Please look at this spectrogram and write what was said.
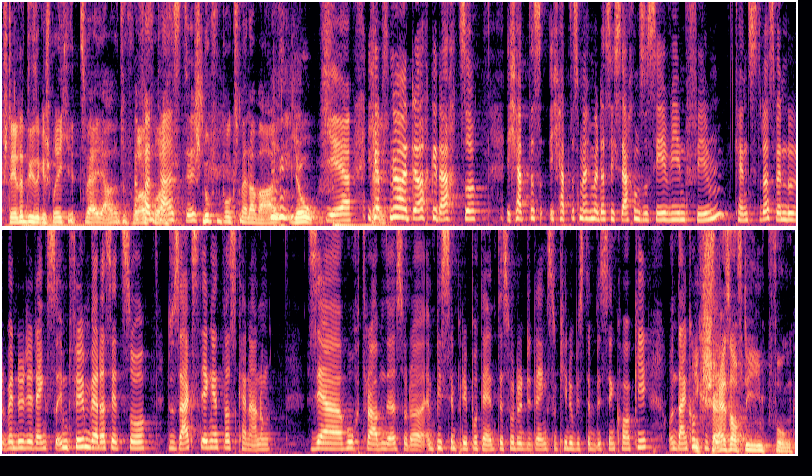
Stell dir diese Gespräche zwei Jahre zuvor Fantastisch. vor. Schnupfenbox meiner Wahl. Yo. Yeah. Ich habe mir heute auch gedacht, so, ich habe das, ich hab das manchmal, dass ich Sachen so sehe wie im Film. Kennst du das? Wenn du, wenn du dir denkst, so im Film wäre das jetzt so, du sagst irgendetwas, keine Ahnung, sehr hochtrabendes oder ein bisschen präpotentes, wo du dir denkst, okay, du bist ein bisschen cocky und dann kommt Ich dieser, scheiße auf die Impfung. und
